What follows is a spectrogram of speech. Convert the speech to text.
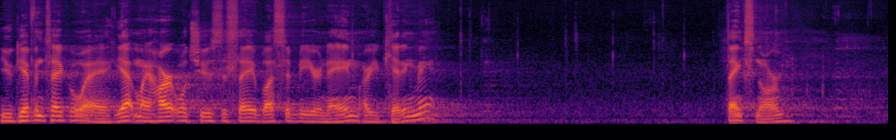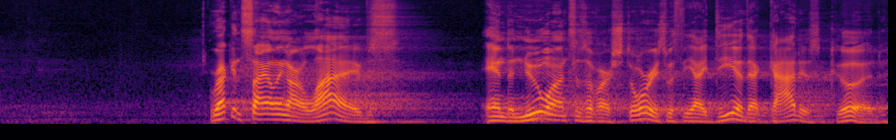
You give and take away. Yet my heart will choose to say, Blessed be your name. Are you kidding me? Thanks, Norm. Reconciling our lives and the nuances of our stories with the idea that God is good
